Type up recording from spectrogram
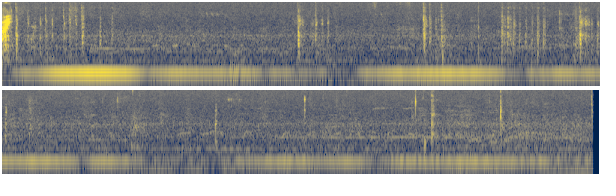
Bye.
